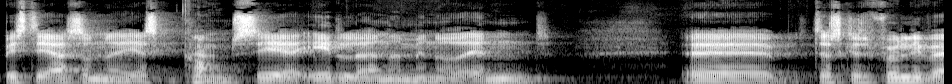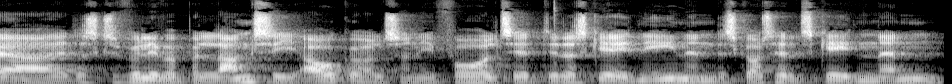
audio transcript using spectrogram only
Hvis det er sådan, at jeg skal kompensere et eller andet med noget andet. Øh, der, skal selvfølgelig være, der skal selvfølgelig være balance i afgørelserne i forhold til, at det, der sker i den ene ende, det skal også helst ske i den anden.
